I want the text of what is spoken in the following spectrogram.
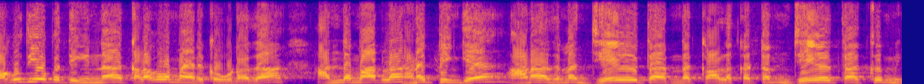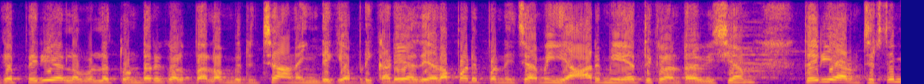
பகுதியை பார்த்தீங்கன்னா கலவரமாக இருக்கக்கூடாதா அந்த மாதிரிலாம் நினைப்பீங்க. ஆனால் அதெல்லாம் ஜெயலலிதா இருந்த காலகட்டம். ஜெயலலிதாவுக்கு மிகப்பெரிய லெவலில் தொண்டர்கள் பலம் இருந்துச்சு. ஆனால் இன்றைக்கு அப்படி கிடையாது. எடப்பாடி பழனிசாமி யாருமே ஏற்றுக்கலன்ற விஷயம் தெரிய ஆரம்பிச்சிருச்சு.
